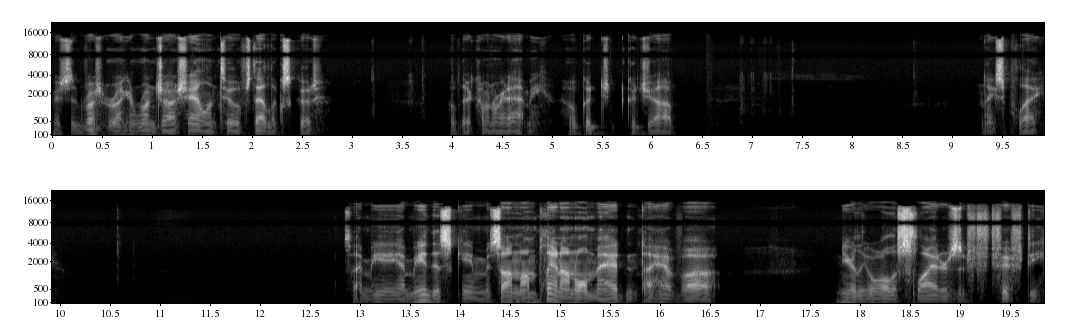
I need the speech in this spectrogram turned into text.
I, can run Josh Allen too if that looks good. Oh, they're coming right at me. Oh, good, good job. Nice play. So I made, I made this game. It's on. I'm playing on all Madden. I have uh, nearly all the sliders at 50.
